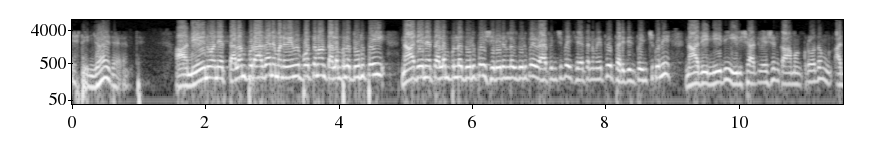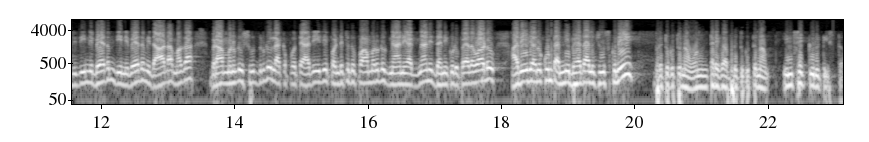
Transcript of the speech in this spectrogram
just enjoy that అంతే. ఆ నేను అనే తలంపు రాగానే మనం ఏమైపోతున్నాం? తలంపులో దూరిపోయి నాది అనే తలంపుల్లో దూరిపోయి శరీరంలోకి దూరిపోయి వ్యాపించిపోయి చేతనమైపోయి పరిదిపించుకుని నాది నీది ఈర్షాద్వేషం కామం క్రోధం అది దీన్ని భేదం దీని భేదం ఇది ఆడ మగ బ్రాహ్మణుడు శూద్రుడు లేకపోతే అది ఇది పండితుడు పామరుడు జ్ఞాని అజ్ఞాని ధనికుడు పేదవాడు అది ఇది అనుకుంటే అన్ని భేదాలు చూసుకుని బ్రతుకుతున్నాం ఒంటరిగా బ్రతుకుతున్నాం ఇన్సెక్యూరిటీస్తో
